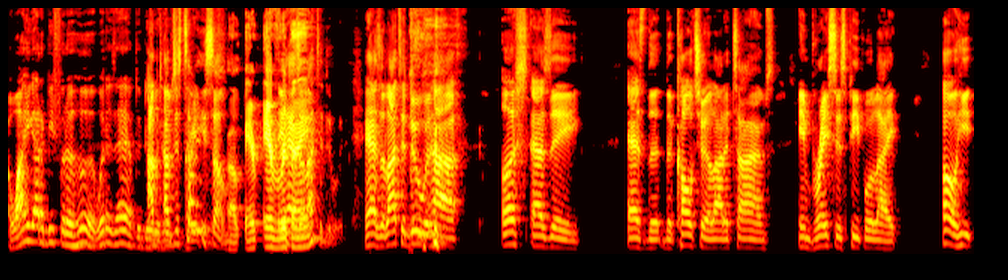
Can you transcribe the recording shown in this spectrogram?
Why he got to be for the hood? What does that have to do? I'm, with I'm just telling you something. Uh, ev- It has a lot to do with it. It has a lot to do with how us as a as the the culture a lot of times embraces people like oh he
